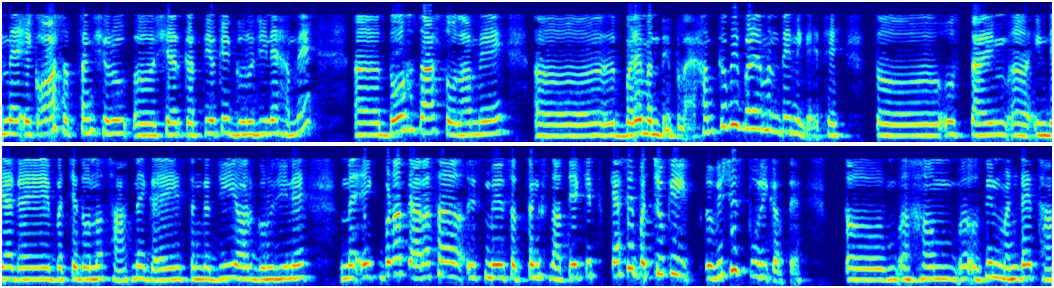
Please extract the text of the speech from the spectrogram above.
मैं एक और सत्संग शुरू शेयर करती हूँ कि गुरु जी ने हमें 2016 में बड़े मंदिर बुलाया हम कभी बड़े मंदिर नहीं गए थे। तो उस टाइम इंडिया गए बच्चे दोनों साथ में गए। संगत जी और गुरु जी ने मैं एक बड़ा प्यारा सा इसमें सत्संग सुनाती है कि कैसे बच्चों की विशेष पूरी करते हैं। तो हम उस दिन मंडे था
